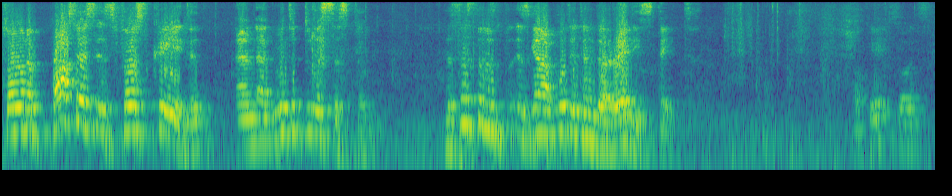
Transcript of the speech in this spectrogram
So when a process is first created and admitted to the system, the system is, is going to put it in the ready state. Okay, so it's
